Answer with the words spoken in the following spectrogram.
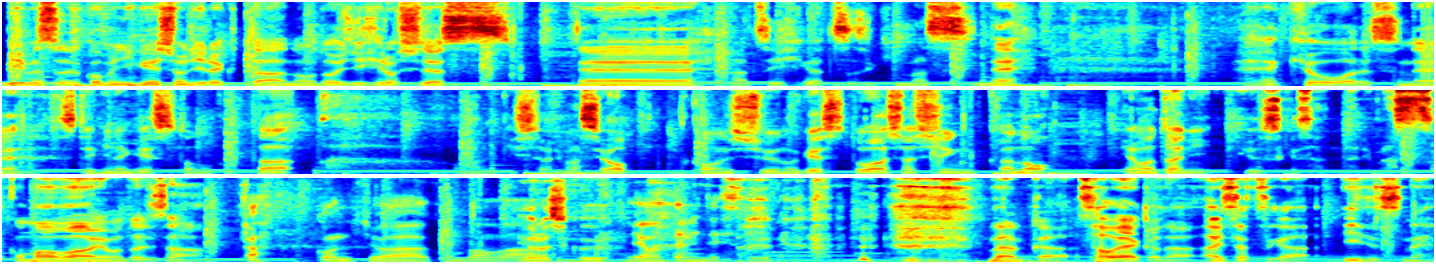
ビームスコミュニケーションディレクターの土井地博です、えー、暑い日が続きますね、えー今日はですね素敵なゲストの方お招きしておりますよ。今週のゲストは写真家の山谷祐介さんになりますこんばんは山谷さんあ、こんにちは、こんばんは。よろしく山谷です。なんか爽やかな挨拶がいいですね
